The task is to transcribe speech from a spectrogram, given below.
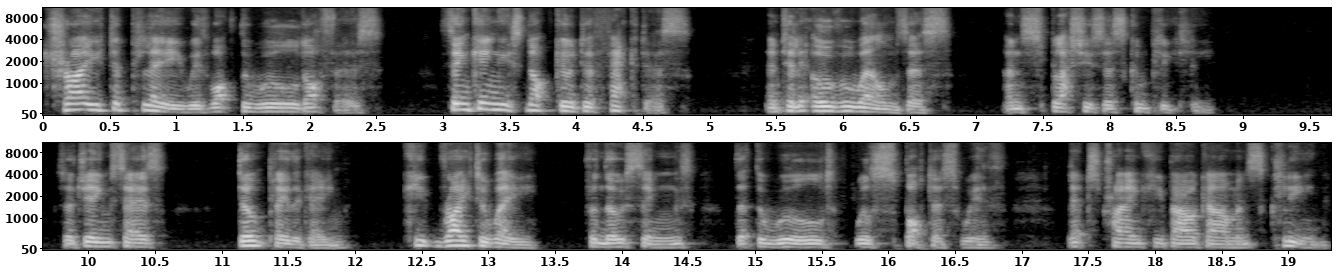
try to play with what the world offers, thinking it's not going to affect us until it overwhelms us and splashes us completely. So James says, don't play the game. Keep right away from those things that the world will spot us with. Let's try and keep our garments clean.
